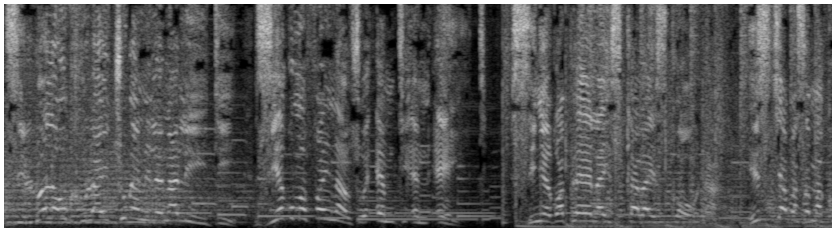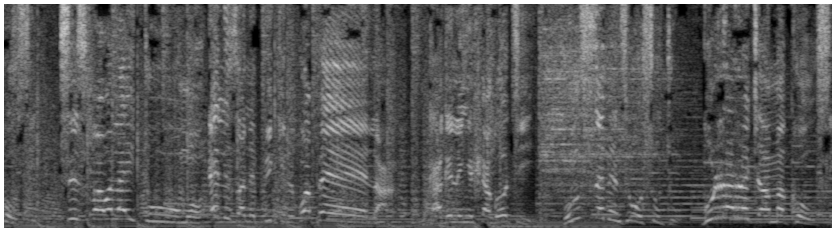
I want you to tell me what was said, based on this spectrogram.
Zilwela ukudlula ethubeni lenaliti. Ziye kuma-finals we-mtn 8 sinye kwaphela isikhala esikhona isitshaba samakhosi sizibawela idumo eliza nebhigiri kwaphela. Ngakelinye ihlangothi umsebenzi wosuthu kurareja amakhosi.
